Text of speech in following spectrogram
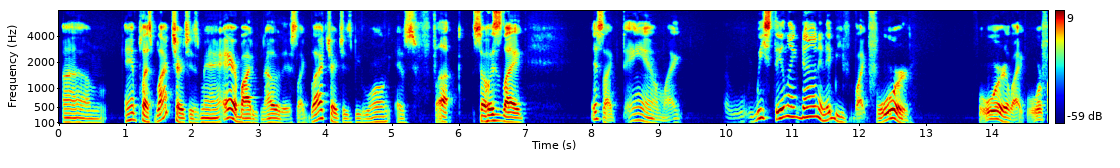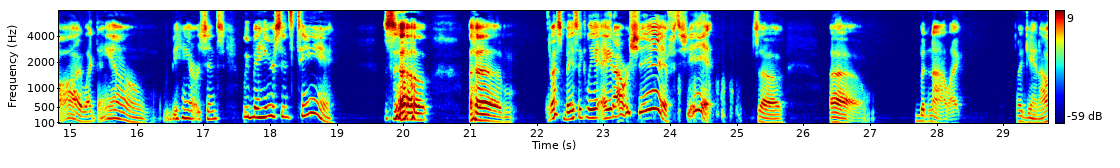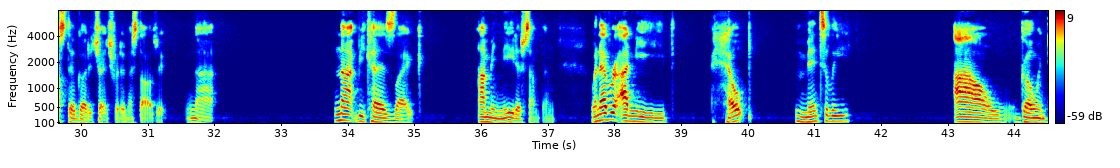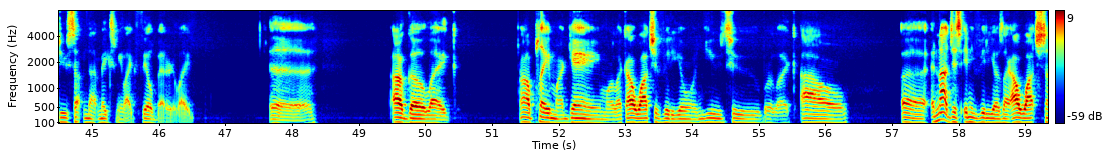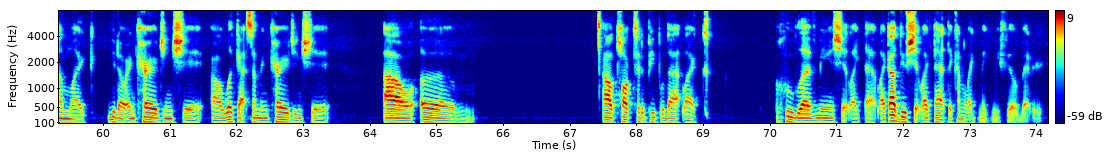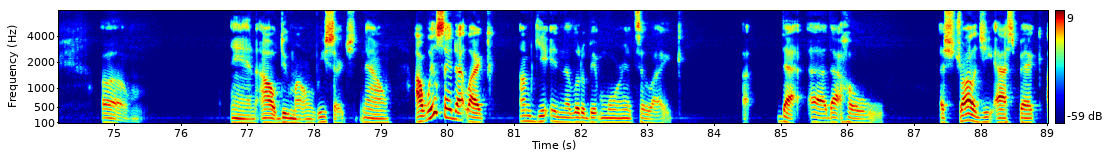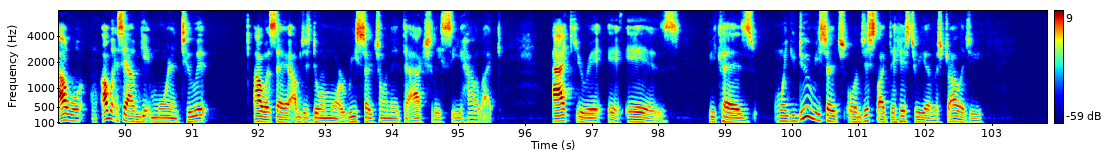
Um, and plus, black churches, man, everybody know this. Like black churches be long as fuck. So it's like, it's like, damn, like we still ain't done, and it'd be like four, four, like four or five. Like, damn, we've been here since we've been here since ten. So, um, that's basically an eight-hour shift. Shit. So, um, but nah, like, again, I'll still go to church for the nostalgic. Not, not because like I'm in need of something. Whenever I need help mentally, I'll go and do something that makes me like feel better. Like, uh, I'll go like, I'll play my game or like I'll watch a video on YouTube or like I'll, uh, and not just any videos. Like I'll watch some like you know encouraging shit. I'll look at some encouraging shit. I'll um I'll talk to the people that like who love me and shit like that. Like I'll do shit like that to kind of like make me feel better. Um and I'll do my own research. Now, I will say that like I'm getting a little bit more into like uh, that uh that whole astrology aspect. I will I wouldn't say I'm getting more into it. I would say I'm just doing more research on it to actually see how like accurate it is because when you do research on just like the history of astrology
